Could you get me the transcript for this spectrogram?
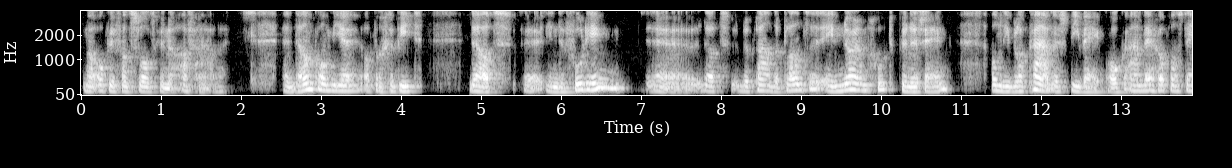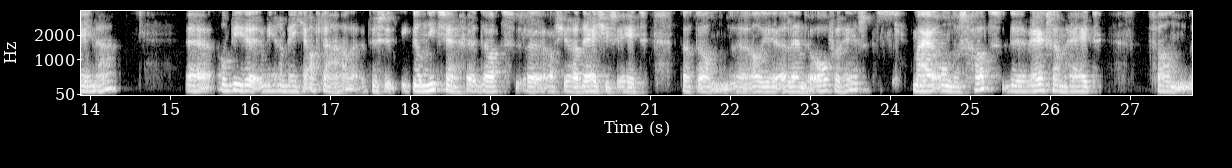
maar ook weer van het slot kunnen afhalen. En dan kom je op een gebied dat uh, in de voeding uh, dat bepaalde planten enorm goed kunnen zijn om die blokkades die wij ook aanleggen op ons DNA, eh, om die er weer een beetje af te halen. Dus ik wil niet zeggen dat uh, als je radijsjes eet, dat dan al je ellende over is, maar onderschat de werkzaamheid van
